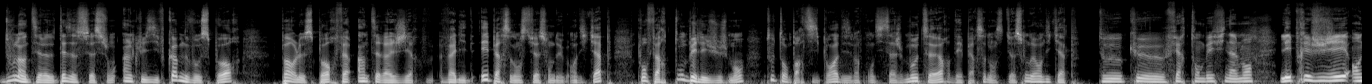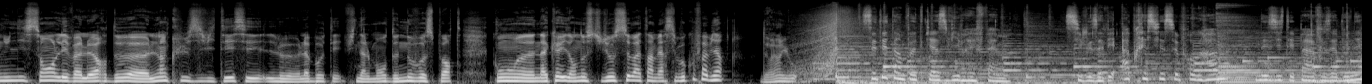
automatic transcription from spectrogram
D'où l'intérêt de telles associations inclusives comme Nouveau Sport, par le sport, faire interagir valides et personnes en situation de handicap pour faire tomber les jugements tout en participant à des apprentissages moteurs des personnes en situation de handicap. Tout que faire tomber finalement les préjugés en unissant les valeurs de euh, l'inclusivité, c'est la beauté finalement de Nouveau Sport qu'on euh, accueille dans nos studios ce matin. Merci beaucoup Fabien. De rien Hugo. C'était un podcast Vivre FM. Si vous avez apprécié ce programme, n'hésitez pas à vous abonner.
